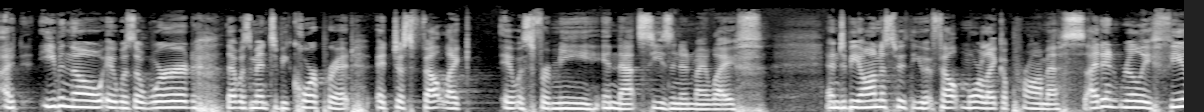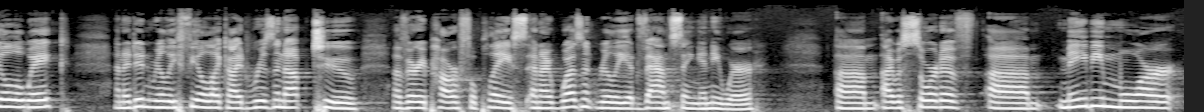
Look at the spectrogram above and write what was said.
I, even though it was a word that was meant to be corporate, it just felt like it was for me in that season in my life. And to be honest with you, it felt more like a promise. I didn't really feel awake, and I didn't really feel like I'd risen up to a very powerful place, and I wasn't really advancing anywhere. Um, I was sort of um, maybe more,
